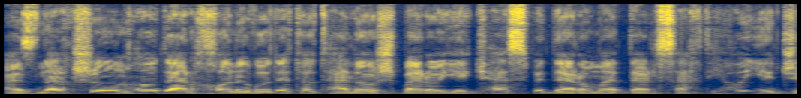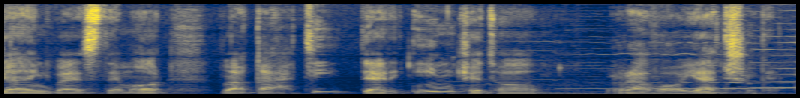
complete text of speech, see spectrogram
از نقش اونها در خانواده تا تلاش برای کسب درآمد در سختی های جنگ و استعمار و قحطی در این کتاب روایت شده.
